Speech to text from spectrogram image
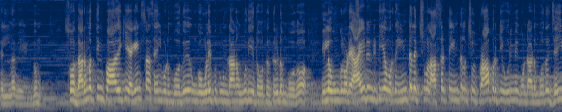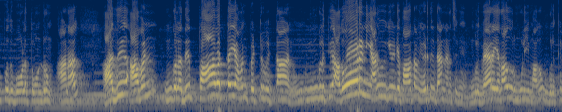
செல்ல வேண்டும். ஸோ தர்மத்தின் பாதைக்கு எகெயின்ஸ்டாக செயல்படும் போது உங்கள் உழைப்புக்கு உண்டான ஊதியத்தை ஒருத்தன் திருடும் போதோ இல்லை உங்களுடைய ஐடென்டிட்டியை ஒருத்தன் இன்டெலெக்சுவல் அசட்டை இன்டலெக்சுவல் ப்ராப்பர்ட்டியை உரிமை கொண்டாடும் போது ஜெயிப்பது போல தோன்றும். ஆனால் அது அவன் உங்களது பாவத்தை அவன் பெற்றுவிட்டான். உங்களுக்கு அதோடு நீ அனுபவிக்க வேண்டிய பாவத்தை அவன் எடுத்துக்கிட்டான்னு நினச்சிக்கங்க. உங்களுக்கு வேற ஏதாவது ஒரு மூலியமாக உங்களுக்கு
